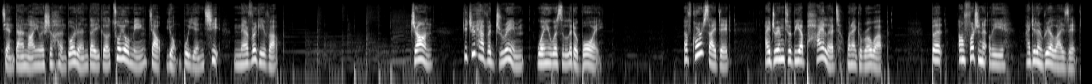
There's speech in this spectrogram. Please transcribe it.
简单了，因为是很多人的一个座右铭，叫永不言弃。Never give up. John, did you have a dream when you was a little boy? Of course I did. I dreamed to be a pilot when I grow up. But unfortunately, I didn't realize it.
